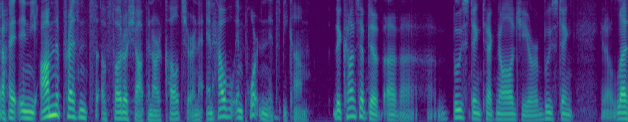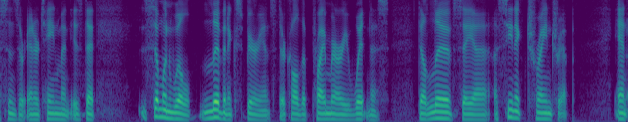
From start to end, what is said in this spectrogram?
in the omnipresence of Photoshop in our culture, and and how important it's become the concept of, of uh, boosting technology or boosting you know lessons or entertainment is that someone will live an experience they're called the primary witness they'll live say a, a scenic train trip and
